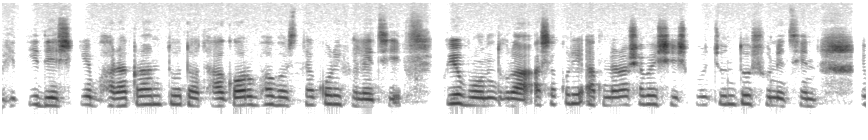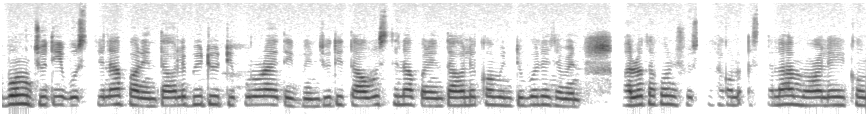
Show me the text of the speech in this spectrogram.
ভীতি দেশকে ভারাক্রান্ত তথা গর্ভাবস্থা করে ফেলেছে। প্রিয় বন্ধুরা, আশা করি আপনারা সবাই শেষ পর্যন্ত শুনেছেন। এবং যদি বুঝতে না পারেন, তাহলে ভিডিওটি পুনরায় দেখবেন। যদি তা বুঝতে না পারেন, তাহলে কমেন্টে বলে যাবেন। ভালো থাকুন, সুস্থ থাকুন। আসসালামু আলাইকুম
